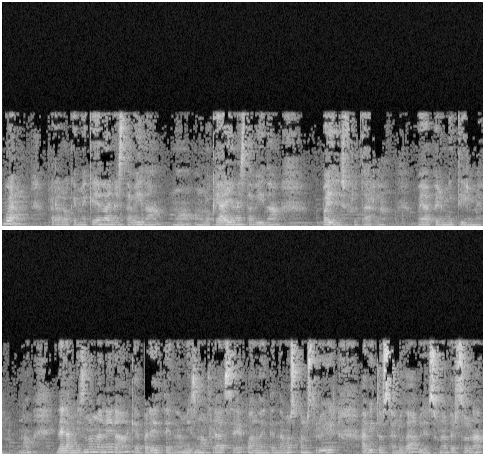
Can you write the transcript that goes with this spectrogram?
bueno, para lo que me queda en esta vida, ¿no? o lo que hay en esta vida, voy a disfrutarla voy a permitírmelo, ¿no? De la misma manera que aparece la misma frase cuando intentamos construir hábitos saludables, una persona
